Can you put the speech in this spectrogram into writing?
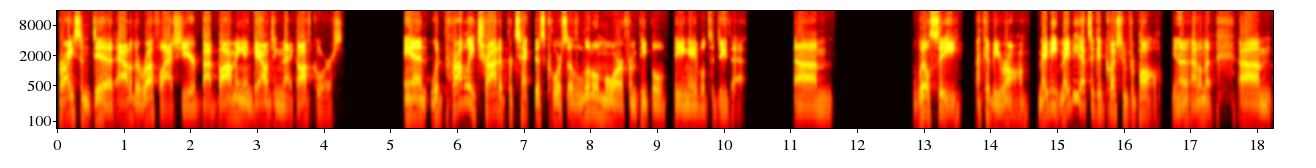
Bryson did out of the rough last year by bombing and gouging that golf course, and would probably try to protect this course a little more from people being able to do that. Um, we'll see. I could be wrong. Maybe maybe that's a good question for Paul. You know, I don't know. Um,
